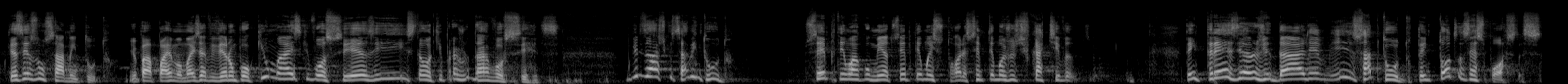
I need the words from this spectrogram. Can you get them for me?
Porque às vezes não sabem tudo. E o papai e mamãe já viveram um pouquinho mais que vocês e estão aqui para ajudar vocês. Porque eles acham que sabem tudo. Sempre tem um argumento, sempre tem uma história, sempre tem uma justificativa. Tem 13 anos de idade e sabe tudo, tem todas as respostas.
